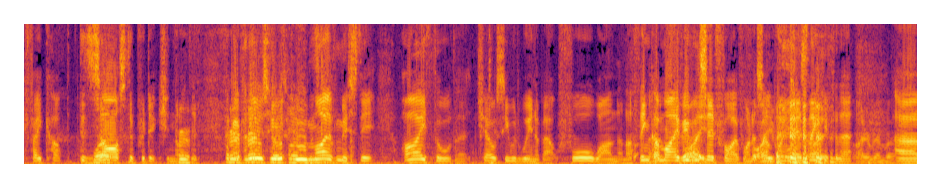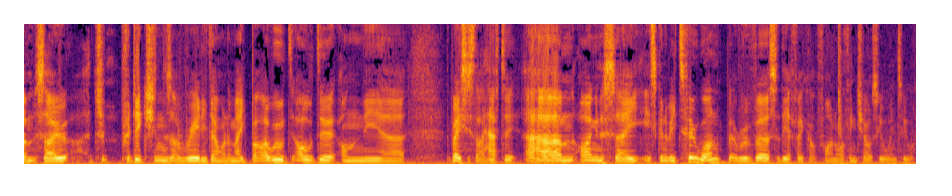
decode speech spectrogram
FA Cup disaster prediction that for- I did. for- Okay, for, for- those who, those who who might have missed it, I thought that Chelsea would win about 4 1, and I think I Uh, might have even said 5 1 at some point. Yes, thank you for that. I remember. Um, so uh, tr- predictions I really don't want to make, but I will. I'll do it on the uh, the basis that I have to. Um, I'm going to say it's going to be two one, but a reverse of the FA Cup final. I think Chelsea will win two one.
